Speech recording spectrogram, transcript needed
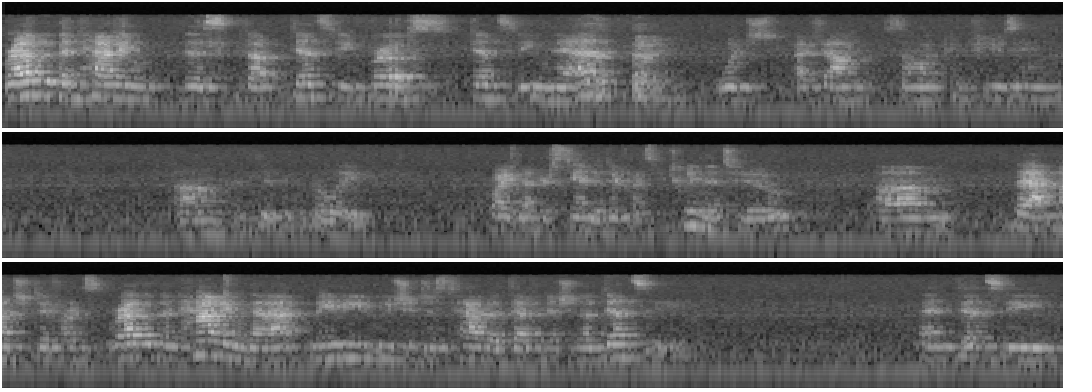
rather than having this density gross, density net, which I found somewhat confusing, um, and didn't really quite understand the difference between the two, um, that much difference, rather than having that, maybe we should just have a definition of density. And density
